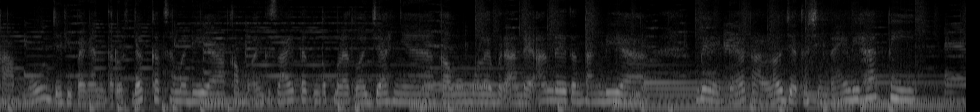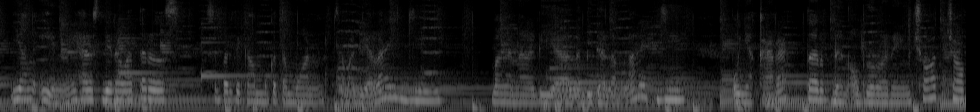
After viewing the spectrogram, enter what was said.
Kamu jadi pengen terus dekat sama dia, kamu excited untuk melihat wajahnya, kamu mulai berandai-andai tentang dia. Beda kalau jatuh cintanya di hati. Yang ini harus dirawat terus, seperti kamu ketemuan sama dia lagi, mengenal dia lebih dalam lagi, punya karakter dan obrolan yang cocok.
